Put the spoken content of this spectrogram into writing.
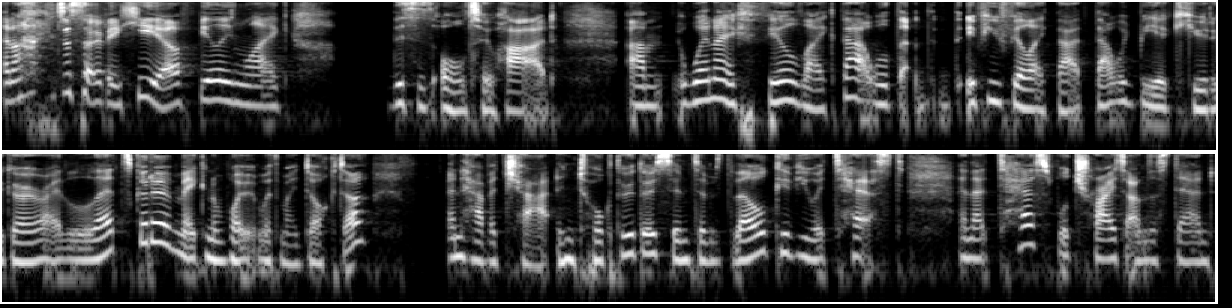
and I'm just over here feeling like this is all too hard. Um, when I feel like that, well, th- if you feel like that, that would be a cue to go, right, let's go to make an appointment with my doctor and have a chat and talk through those symptoms. They'll give you a test, and that test will try to understand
